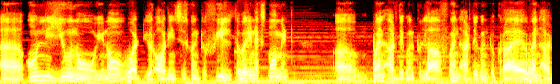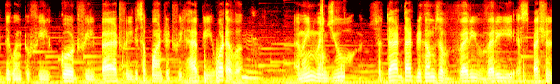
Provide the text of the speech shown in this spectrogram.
uh, only you know you know what your audience is going to feel the very next moment. Uh, when are they going to laugh? When are they going to cry? When are they going to feel good feel bad feel disappointed feel happy? Whatever. Mm. i mean when you so that that becomes a very very special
